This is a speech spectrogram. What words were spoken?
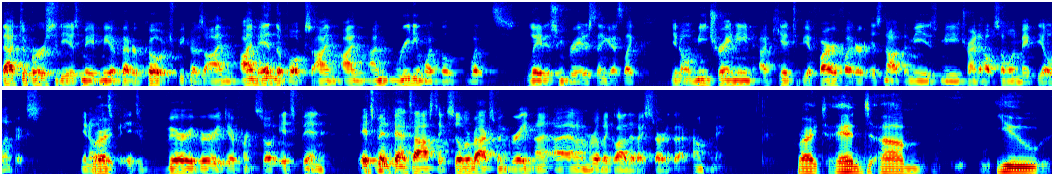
that diversity has made me a better coach because I'm I'm in the books. I'm I'm I'm reading what the what's latest and greatest thing is. Like, you know, me training a kid to be a firefighter is not the me as me trying to help someone make the Olympics. You know, right. it's, it's very, very different. So it's been, it's been fantastic. Silverback's been great. And, I, and I'm really glad that I started that company. Right. And um, you,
